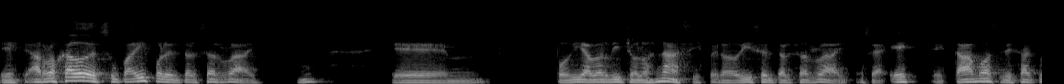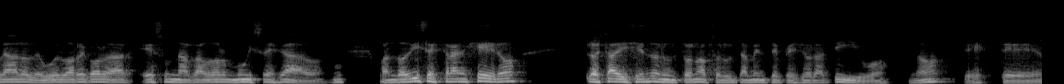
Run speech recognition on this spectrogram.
Este, arrojado de su país por el Tercer Reich. Em, podía haber dicho los nazis, pero dice el Tercer Reich. O sea, estamos, les aclaro, le vuelvo a recordar, es un narrador muy sesgado. Cuando dice extranjero, lo está diciendo en un tono absolutamente peyorativo. ¿no? Este,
